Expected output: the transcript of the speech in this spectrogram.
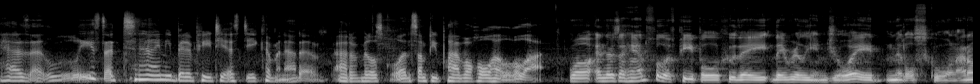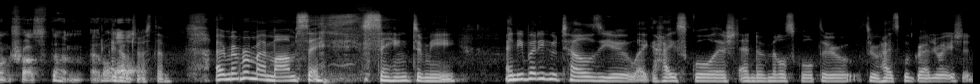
has at least a tiny bit of PTSD coming out of out of middle school, and some people have a whole hell of a lot. Well, and there's a handful of people who they they really enjoyed middle school, and I don't trust them at all. I don't trust them. I remember my mom say, saying to me, anybody who tells you like high schoolish, end of middle school through through high school graduation,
